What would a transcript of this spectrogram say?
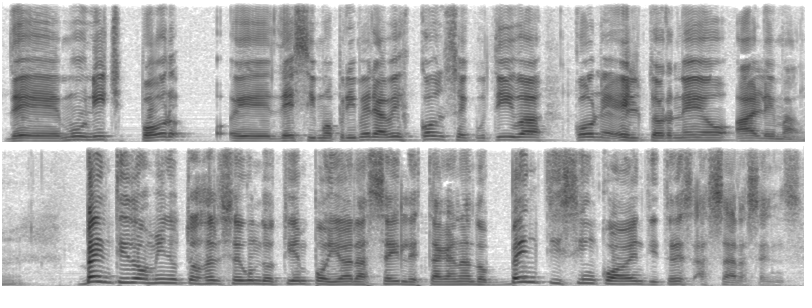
de Múnich por eh, decimoprimera vez consecutiva con el torneo alemán. 22 minutos del segundo tiempo y ahora Sale está ganando 25 a 23 a Saracens.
